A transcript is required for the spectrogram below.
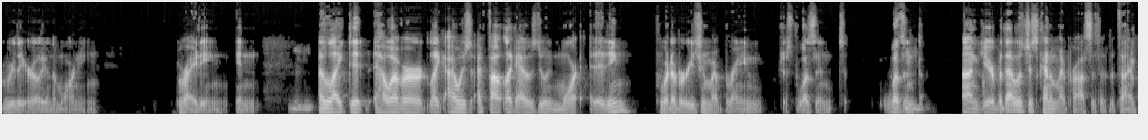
really early in the morning writing and mm-hmm. I liked it. However, like I was, I felt like I was doing more editing for whatever reason. My brain just wasn't, wasn't mm-hmm on gear, but that was just kind of my process at the time.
